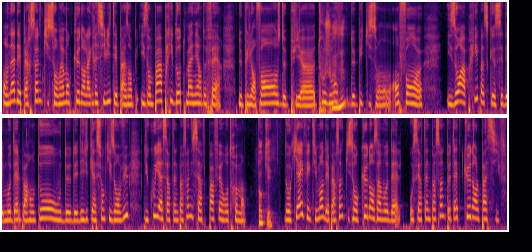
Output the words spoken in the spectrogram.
on a des personnes qui sont vraiment que dans l'agressivité, par exemple. Ils n'ont pas appris d'autres manières de faire. Depuis l'enfance, depuis euh, toujours, Mhm. depuis qu'ils sont enfants. euh, ils ont appris parce que c'est des modèles parentaux ou de- de- d'éducation qu'ils ont vus. Du coup, il y a certaines personnes, ils savent pas faire autrement. Ok, Donc il y a effectivement des personnes qui sont que dans un modèle, ou certaines personnes peut-être que dans le passif.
